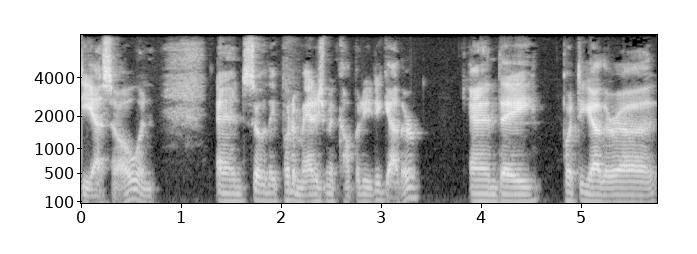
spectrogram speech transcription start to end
DSO, and and so they put a management company together, and they put together a,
